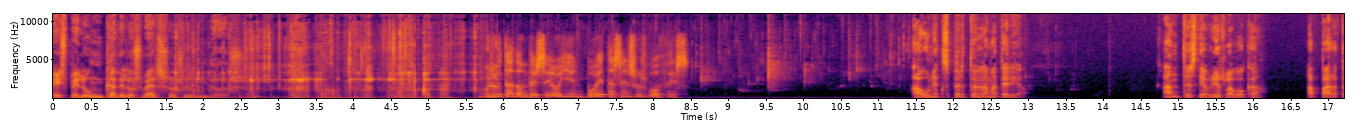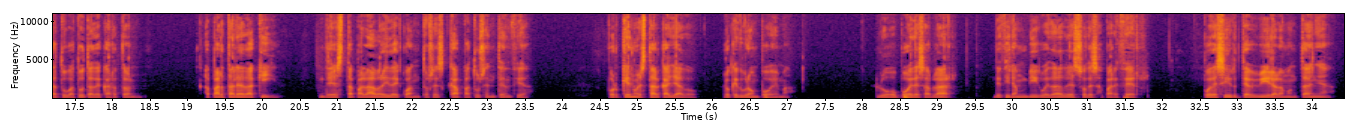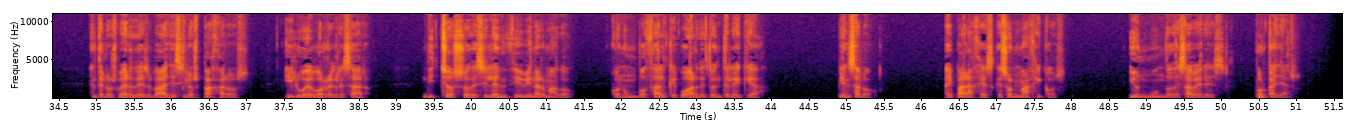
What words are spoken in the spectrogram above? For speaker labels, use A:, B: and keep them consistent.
A: Espelunca de los versos leídos.
B: Gruta donde se oyen poetas en sus voces.
C: A un experto en la materia. Antes de abrir la boca, aparta tu batuta de cartón. Apártale de aquí, de esta palabra y de cuantos escapa tu sentencia. ¿Por qué no estar callado lo que dura un poema? Luego puedes hablar, decir ambigüedades o desaparecer. Puedes irte a vivir a la montaña, entre los verdes valles y los pájaros, y luego regresar, dichoso de silencio y bien armado, con un bozal que guarde tu entelequia. Piénsalo, hay parajes que son mágicos y un mundo de saberes por callar.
